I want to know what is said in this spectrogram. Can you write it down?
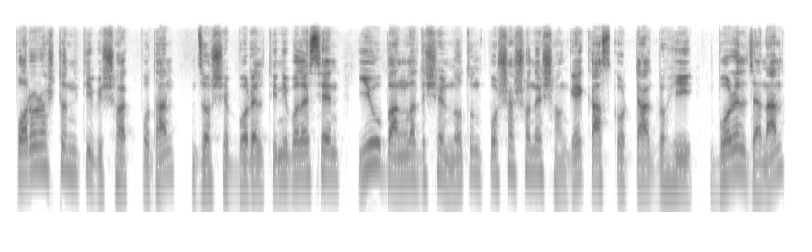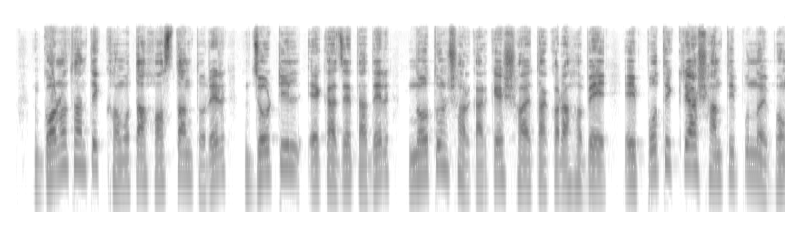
পররাষ্ট্রনীতি বিষয়ক প্রধান জোসেফ বোরেল। তিনি বলেছেন, ইউ বাংলাদেশের নতুন প্রশাসনের সঙ্গে কাজ করতে আগ্রহী। বোরেল জানান, গণতান্ত্রিক ক্ষমতা হস্তান্তরের জটিল এ কাজে তাদের নতুন সরকারকে সহায়তা করা হবে। এই প্রতিক্রিয়া শান্তিপূর্ণ এবং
